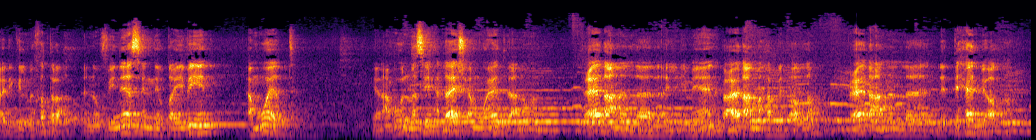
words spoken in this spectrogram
هذه كلمة خطرة إنه في ناس هن طيبين أموات. يعني عم بقول المسيح ليش أموات؟ لأنه بعاد عن الإيمان، بعاد عن محبة الله، بعاد عن الاتحاد بالله.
